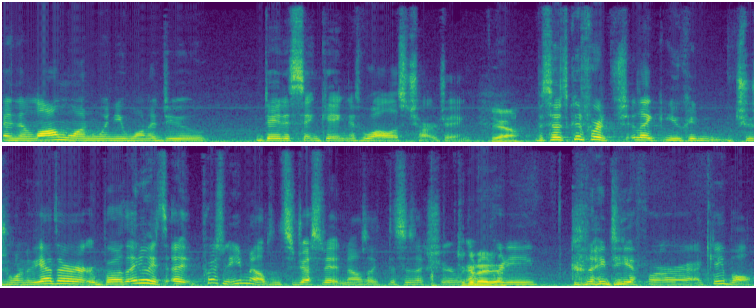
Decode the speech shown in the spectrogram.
and the long one when you want to do data syncing as well as charging. Yeah. But So it's good for like you can choose one or the other or both. Anyways, a person emailed and suggested it, and I was like, this is actually a, a pretty good idea for a cable.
